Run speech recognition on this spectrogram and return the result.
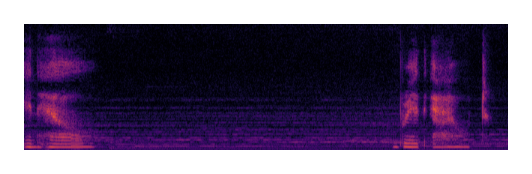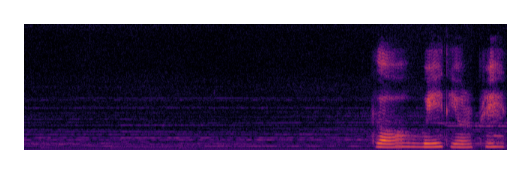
Inhale, breathe out. Flow with your breath.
